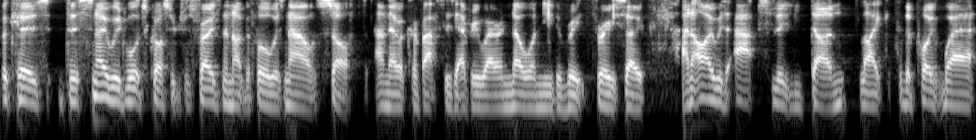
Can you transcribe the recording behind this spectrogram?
because the snow we'd walked across, which was frozen the night before, was now soft, and there were crevasses everywhere, and no one knew the route through. So, and I was absolutely done, like to the point where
